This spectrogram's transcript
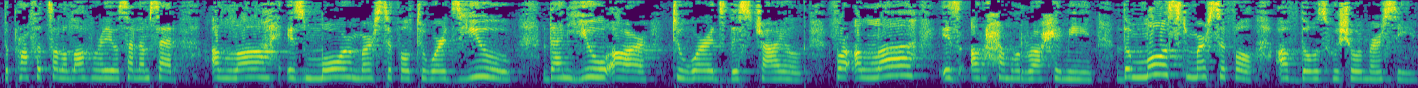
The Prophet ﷺ said, Allah is more merciful towards you than you are towards this child. For Allah is Arhamur Rahimeen, the most merciful of those who show mercy.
